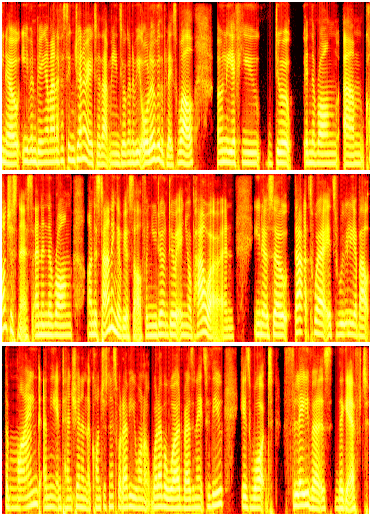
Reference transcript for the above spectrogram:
you know, even being a manifesting generator, that means you're going to be all over the place. Well, only if you do it in the wrong um, consciousness and in the wrong understanding of yourself and you don't do it in your power. And you know so that's where it's really about the mind and the intention and the consciousness whatever you want to whatever word resonates with you is what flavors the gift.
